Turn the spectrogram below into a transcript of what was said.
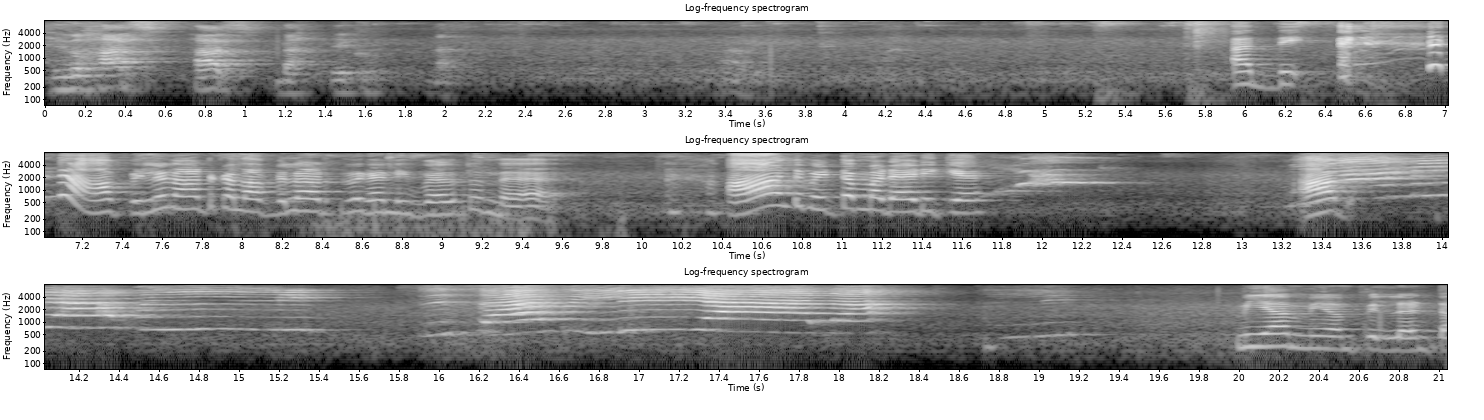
ఇదిగో హార్స్ హార్స్. దా ఎక్కు దా. అది. ఆ పిల్ల నాటకాలు ఆ పిల్ల ఆడుతుంది కానీ నీకు పెడుతుందా ఆ అంటే పెట్టమ్మా డాడీకే. ఆ మియా మియా పిల్లంట.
